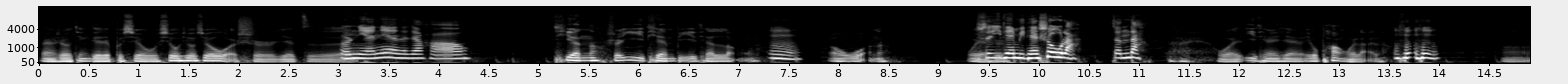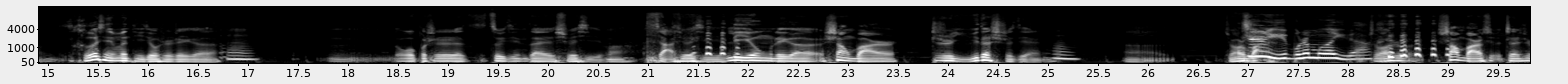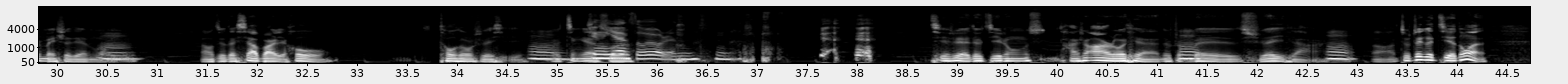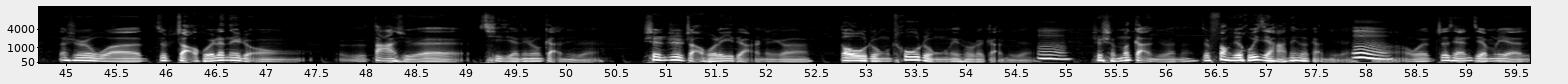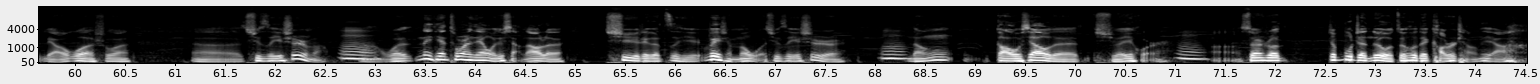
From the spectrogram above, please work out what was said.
欢迎收听《喋喋不休》，羞羞羞，我是叶子。我是年年，大家好。天呐，是一天比一天冷了。嗯，然后我呢，我也是一天比一天瘦了，真的。哎我一天一天又胖回来了。嗯，核心问题就是这个。嗯嗯，我不是最近在学习吗？假学习，利用这个上班之余的时间。嗯嗯。主要是之余不是摸鱼啊，主要是 上班学真是没时间摸鱼，然后就在下班以后偷偷学习，嗯，经验经验所有人，嗯，其实也就集中还是二十多天，就准备学一下，嗯。啊，就这个阶段，但是我就找回了那种呃大学期间那种感觉，甚至找回了一点那个。高中、初中那时候的感觉，嗯，是什么感觉呢？就是放学回家那个感觉，嗯，我之前节目里也聊过，说，呃，去自习室嘛，嗯，我那天突然间我就想到了去这个自习，为什么我去自习室，嗯，能高效的学一会儿，嗯，啊，虽然说这不针对我最后的考试成绩啊。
